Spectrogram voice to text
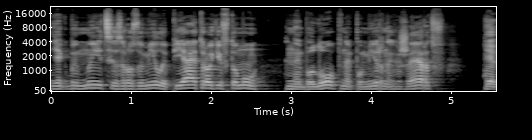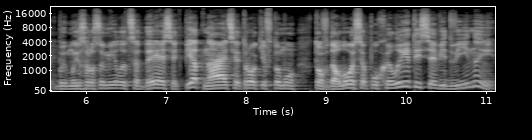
Якби ми це зрозуміли 5 років тому, не було б непомірних жертв. Якби ми зрозуміли це 10-15 років тому, то вдалося б ухилитися від війни.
